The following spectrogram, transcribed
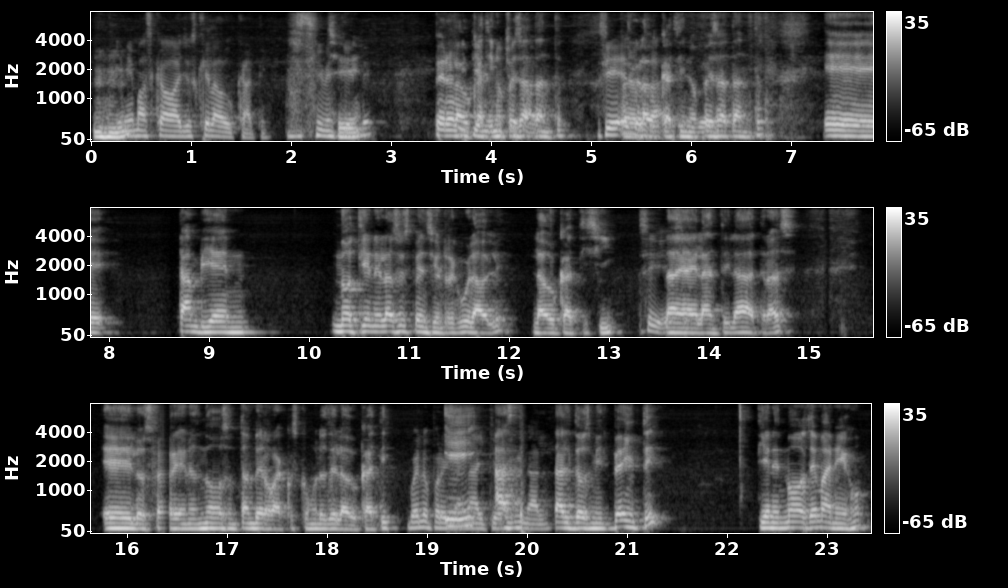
Tiene más caballos que la Ducati, ¿sí me Sí. entiende? Pero la y Ducati no pesa tanto. Sí, es Pero la Ducati no es pesa tanto. Eh, también no tiene la suspensión regulable. La Ducati sí. Sí, la de sí. adelante y la de atrás. Eh, los frenos no son tan berracos como los de la Ducati. Bueno, pero Y hasta el 2020 tienen modos de manejo,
